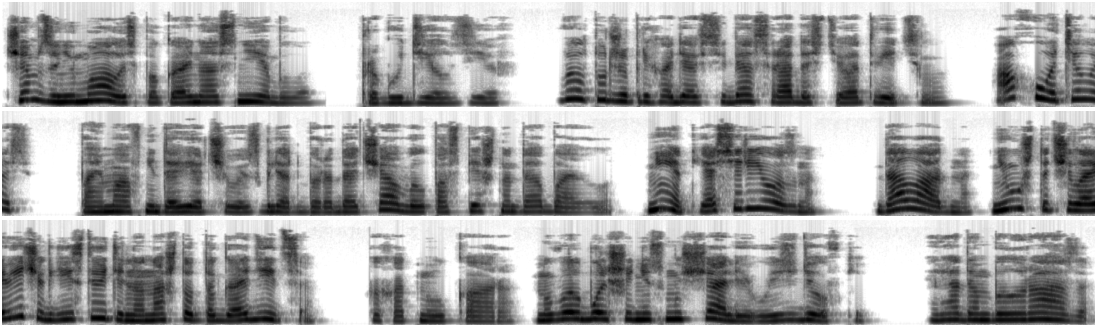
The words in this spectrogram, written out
чем занималась, пока нас не было?» — прогудел Зев. Вэл тут же, приходя в себя, с радостью ответила. «Охотилась!» Поймав недоверчивый взгляд бородача, Вэл поспешно добавила. «Нет, я серьезно!» «Да ладно, неужто человечек действительно на что-то годится?» — хохотнул Кара, но Вэл больше не смущали его издевки. Рядом был Раза,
